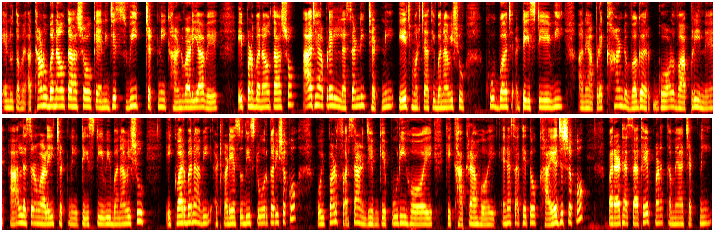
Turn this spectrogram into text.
એનું તમે અથાણું બનાવતા હશો કે એની જે સ્વીટ ચટણી ખાંડવાળી આવે, એ પણ બનાવતા હશો? આજે આપણે લસણની ચટણી એ જ મરચાંથી બનાવીશું. ખૂબ જ ટેસ્ટી એવી અને આપણે ખાંડ વગર ગોળ વાપરીને આ લસણવાળી ચટણી ટેસ્ટી એવી બનાવીશું. એકવાર બનાવી અઠવાડિયા સુધી સ્ટોર કરી શકો. કોઈ પણ ફરસાણ જેમ કે પૂરી હોય કે ખાખરા હોય, એના સાથે તો ખાઈ જ શકો. પરાઠા સાથે પણ તમે આ ચટણી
